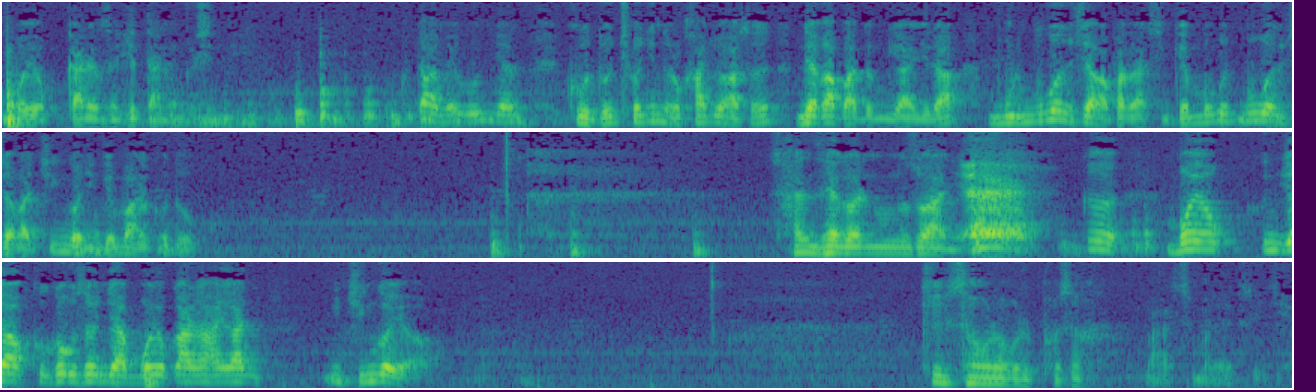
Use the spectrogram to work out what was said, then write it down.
모욕가려서 했다는 것인데. 그 다음에 그 이제 그것도 천인으로 가져와서 내가 받은 게 아니라 무건수자가 받았으니까 무건수자가 진 거니까 말 것도 없고. 산색은 문수하니. 그 모욕, 이제 그 거기서 이제 모욕 가는 하여간 진 거요. 기성으로 읊어서 말씀을 해드리지.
